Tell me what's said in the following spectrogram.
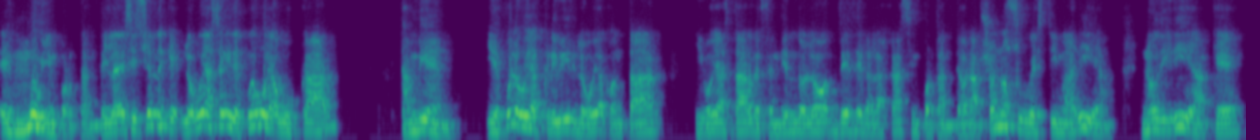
es muy importante. Y la decisión de que lo voy a hacer y después voy a buscar, también. Y después lo voy a escribir y lo voy a contar y voy a estar defendiéndolo desde la laja es importante. Ahora, yo no subestimaría, no diría que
